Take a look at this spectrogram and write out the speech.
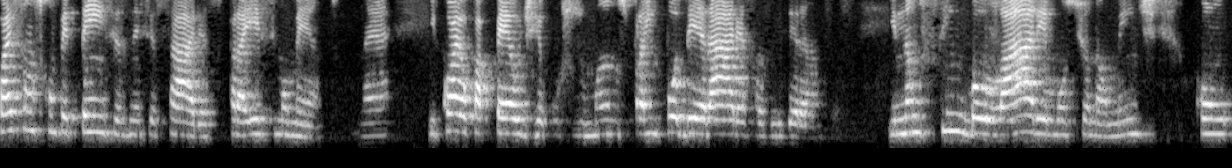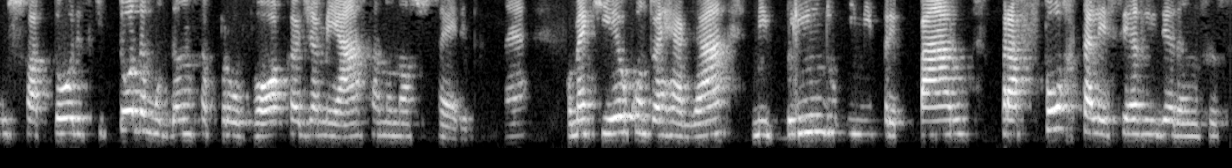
Quais são as competências necessárias para esse momento, né? E qual é o papel de recursos humanos para empoderar essas lideranças e não se embolar emocionalmente com os fatores que toda mudança provoca de ameaça no nosso cérebro, né? Como é que eu, quanto RH, me blindo e me preparo para fortalecer as lideranças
